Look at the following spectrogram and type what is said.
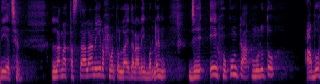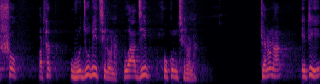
দিয়েছেন, লামা কস্তালানি রহমতুল্লাহ তালা আলী বললেন যে এই হুকুমটা মূলত আবশ্যক, অর্থাৎ উজুবই ছিল না, ওয়াজিব হুকুম ছিল না। কেননা এটি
